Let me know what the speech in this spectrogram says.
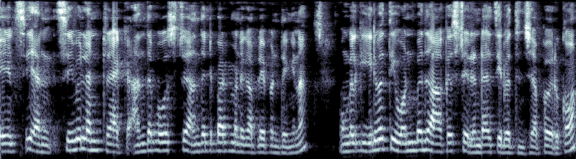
ALC and civil and track அந்த போஸ்ட்டு அந்த டிபார்ட்மெண்ட்டுக்கு அப்ளை பண்ணுறீங்கன்னா உங்களுக்கு இருபத்தி ஒன்பது ஆகஸ்ட் ரெண்டாயிரத்தி இருபத்தஞ்சி அப்போ இருக்கும்.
